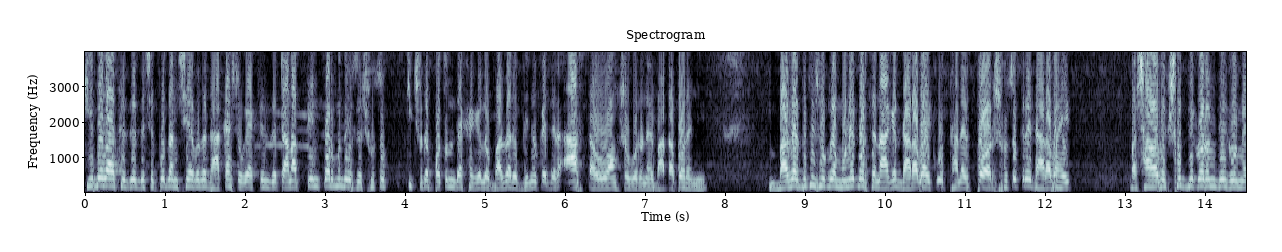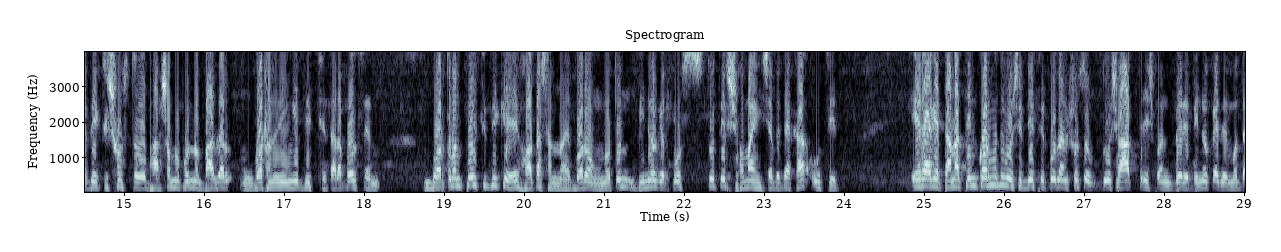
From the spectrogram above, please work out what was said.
কি বলা আছে যে দেশের প্রধান শেয়ার বাজার ঢাকা স্টক এক্সচেঞ্জে টানা তিন কর্মদিবসে সূচক কিছুটা পতন দেখা গেল বাজারে বিনিয়োগকারীদের আস্থা ও অংশগ্রহণের ভাটা পড়েনি। বাজার বিশ্লেষকরা মনে করছেন আগের ধারাবাহিক উত্থানের পর সূচকের এই ধারাবাহিক বা স্বাভাবিক শুদ্ধিকরণ দীর্ঘমেয়াদী একটি সুস্থ ও ভারসাম্যপূর্ণ বাজার গঠনের ইঙ্গিত দিচ্ছে। তারা বলছেন বর্তমান পরিস্থিতিকে হতাশার নয়, বরং নতুন বিনিয়োগের প্রস্তুতির সময় হিসাবে দেখা উচিত। এর আগে টানা তিন কর্মদিবসে ডিএসসির প্রধান সূচক দুশো আটত্রিশ পয়েন্ট বেড়ে বিনিয়োগকারীদের মধ্যে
